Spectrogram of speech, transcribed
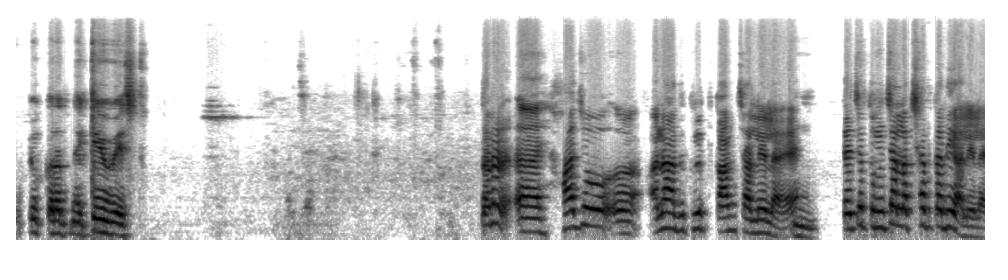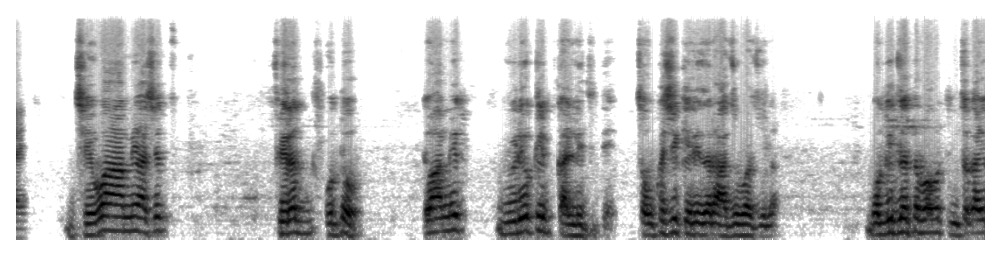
उपयोग करत नाही के वेस्ट तर अ, हा जो अ, अनधिकृत काम चाललेला आहे त्याच्या तुमच्या लक्षात कधी आलेला आहे? जेव्हा आम्ही असेच फिरत होतो तेव्हा आम्ही एक व्हिडिओ क्लिप काढली तिथे. चौकशी केली जरा आजूबाजूला. बघितलं तर बाबा तुमचं काही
